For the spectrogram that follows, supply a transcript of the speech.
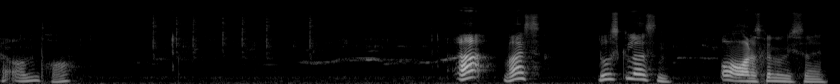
der andere. Ah, was? Losgelassen. Oh, das kann doch nicht sein.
